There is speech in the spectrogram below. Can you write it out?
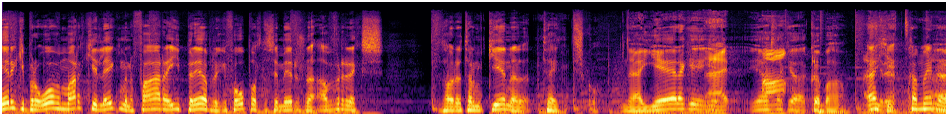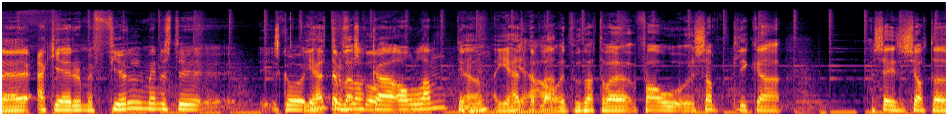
Er ekki bara ofar margir leikmenn að fara í breyðablöki fótbolta sem eru svona afreiks þá erum við að tala um genatengt sko Nei, ég er ekki, Nei. ég, ég ætla ekki að kaupa það Ekki? Hvað meinar þau? Ekki eru með fjölmennustu sko Ég held nefnilega, ítrúflokka á Já, landinu en ég held Já, nefnilega en þú þarft að fá samt líka að segja sér sjálft að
